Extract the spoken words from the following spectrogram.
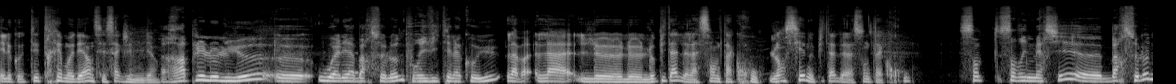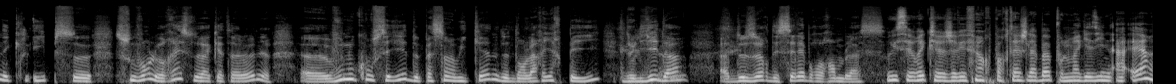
et le côté très moderne. C'est ça que j'aime bien. Rappelez le lieu euh, où aller à Barcelone pour éviter la cohue. L'hôpital de la Santa Cruz, l'ancien hôpital de la Santa Cruz. Sandrine Mercier, euh, Barcelone éclipse euh, souvent le reste de la Catalogne. Euh, vous nous conseillez de passer un week-end dans l'arrière-pays de Lieda, à deux heures des célèbres Ramblas. Oui, c'est vrai que j'avais fait un reportage là-bas pour le magazine AR.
